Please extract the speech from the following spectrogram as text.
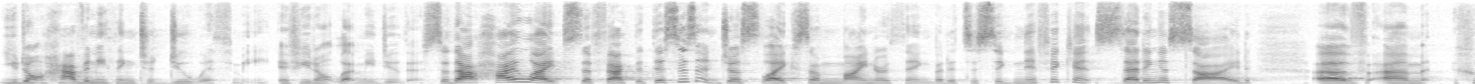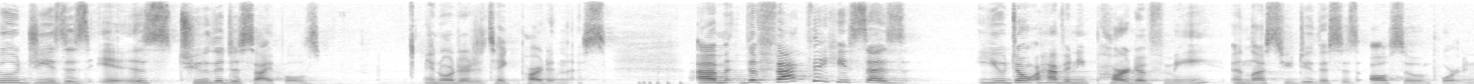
You don't have anything to do with me if you don't let me do this. So that highlights the fact that this isn't just like some minor thing, but it's a significant setting aside of um, who Jesus is to the disciples in order to take part in this. Um, the fact that he says, You don't have any part of me unless you do this is also important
